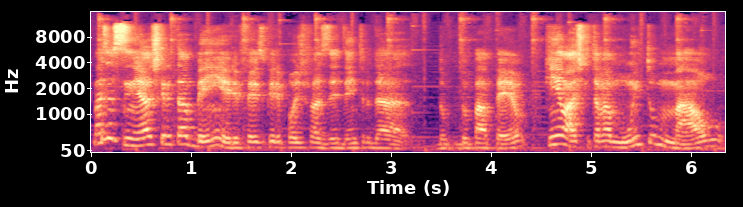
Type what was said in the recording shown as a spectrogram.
Mas assim, eu acho que ele tá bem, ele fez o que ele pôde fazer dentro da, do, do papel. Quem eu acho que tava muito mal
